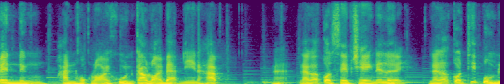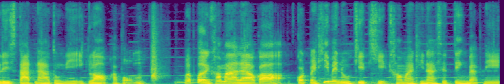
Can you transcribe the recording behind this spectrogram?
เป็น 1,600คูณ900 แบบนี้นะครับอะแล้วก็กด Save Change ได้เลย แล้วก็กดที่ปุ่ม Restart Now ตรงนี้อีกรอบครับผม เมื่อเปิดเข้ามาแล้วก็กดไปที่เมนูขีดๆเข้ามาที่หน้า Setting แบบนี้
